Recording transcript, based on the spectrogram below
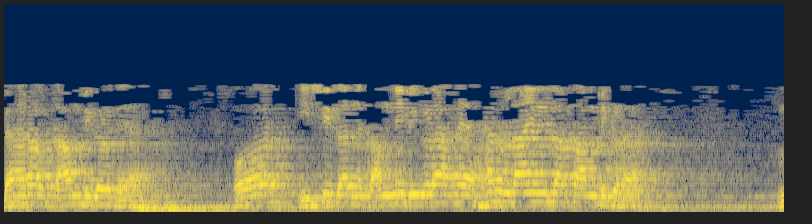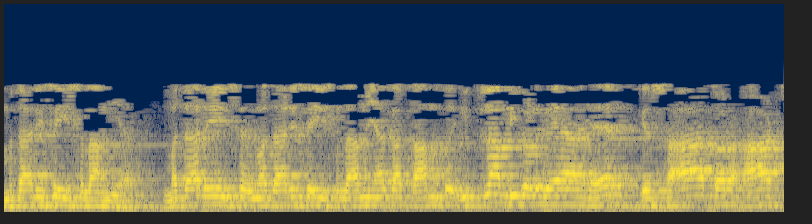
بہرحال کام بگڑ گیا ہے اور اسی کا کام نہیں بگڑا ہے، ہر لائن کا کام بگڑا ہے۔ مدارس اسلامیہ۔ مدارس مدارس اسلامیہ کا کام تو اتنا بگڑ گیا ہے کہ سات اور آٹھ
